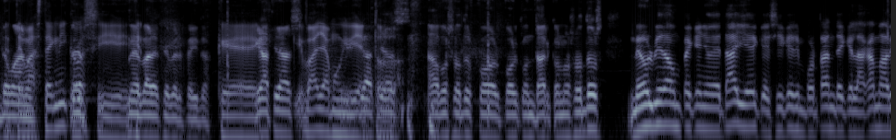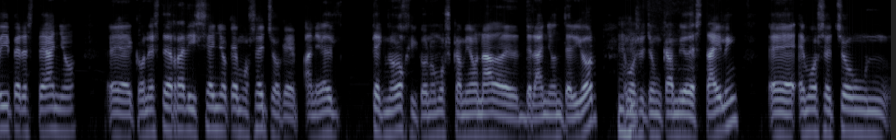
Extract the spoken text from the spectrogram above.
temas técnicos. Me, y me parece perfecto. Que, gracias. vaya muy bien gracias a vosotros por, por, contar con nosotros. Me he olvidado un pequeño detalle que sí que es importante: que la gama Viper este año, eh, con este rediseño que hemos hecho, que a nivel tecnológico no hemos cambiado nada del año anterior, hemos hecho un cambio de styling, eh, hemos hecho un,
